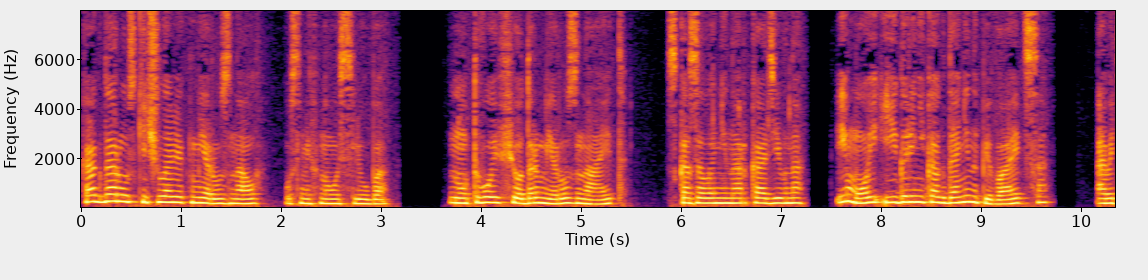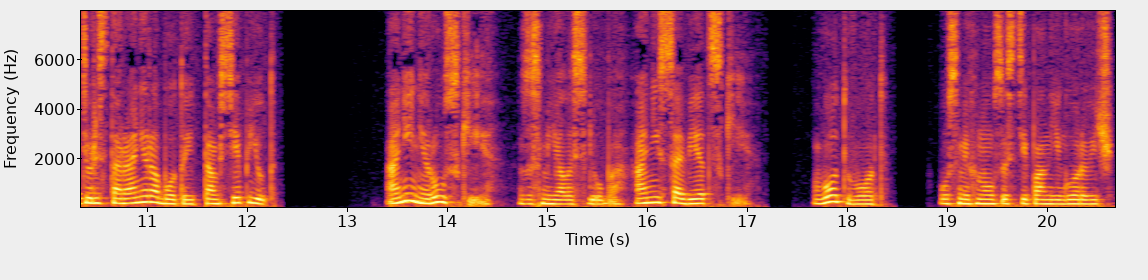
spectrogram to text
«Когда русский человек меру знал?» — усмехнулась Люба. «Ну, твой Федор меру знает», — сказала Нина Аркадьевна. «И мой Игорь никогда не напивается. А ведь в ресторане работает, там все пьют». «Они не русские», — засмеялась Люба. «Они советские». «Вот-вот», — усмехнулся Степан Егорович.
